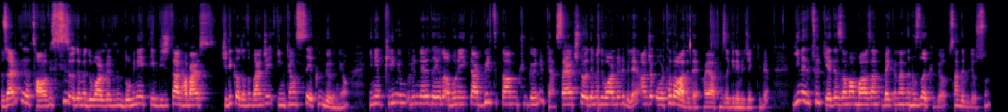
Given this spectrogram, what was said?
özellikle de tavizsiz ödeme duvarlarının domine ettiği dijital habercilik alanı bence imkansıza yakın görünüyor. Yine premium ürünlere dayalı abonelikler bir tık daha mümkün görünürken sayaçlı ödeme duvarları bile ancak orta vadede hayatımıza girebilecek gibi. Yine de Türkiye'de zaman bazen beklenenden hızlı akıyor. Sen de biliyorsun.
